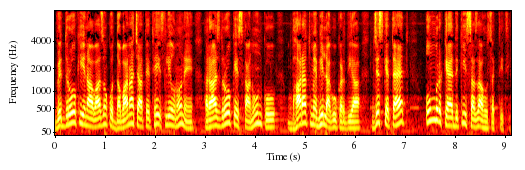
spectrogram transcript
विद्रोह की इन आवाजों को दबाना चाहते थे, इसलिए उन्होंने राजद्रोह के इस कानून को भारत में भी लागू कर दिया, जिसके तहत उम्र कैद की सजा हो सकती थी।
